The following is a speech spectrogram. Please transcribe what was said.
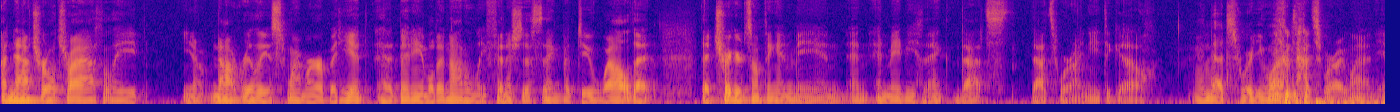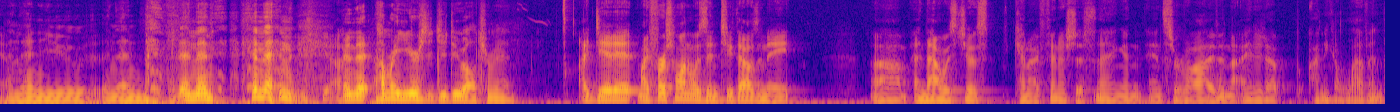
a natural triathlete you know, not really a swimmer, but he had, had been able to not only finish this thing but do well that that triggered something in me and, and, and made me think that's that's where I need to go. And that's where you went. that's where I went. Yeah. And then you and then and then and then yeah. and then how many years did you do Ultraman? I did it. My first one was in 2008, um, and that was just can I finish this thing and and survive? Mm-hmm. And I ended up I think 11th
